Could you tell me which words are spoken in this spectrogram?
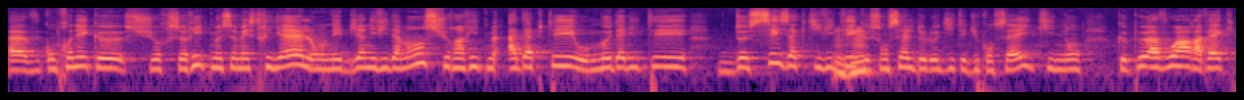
Vous comprenez que sur ce rythme semestriel, on est bien évidemment sur un rythme adapté aux modalités de ces activités mhm. que sont celles de l'audit et du conseil, qui n'ont que peu à voir avec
